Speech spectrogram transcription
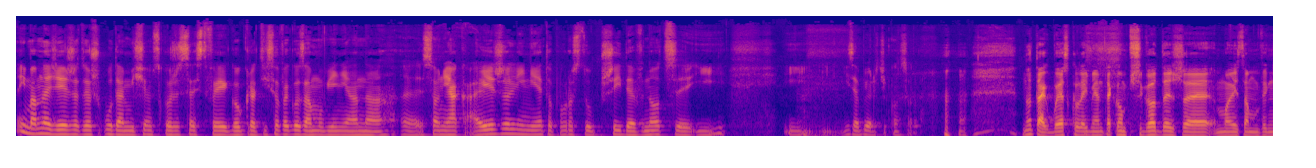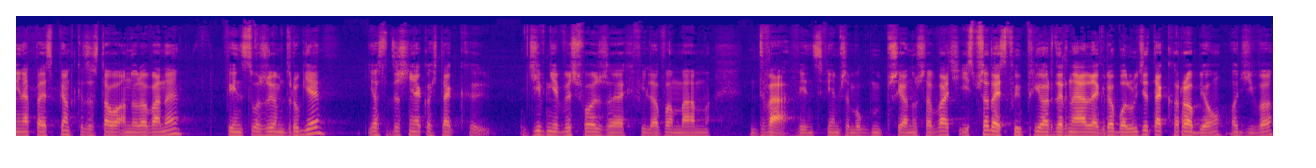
No i mam nadzieję, że też uda mi się skorzystać z Twojego gratisowego zamówienia na e, Soniaka, a jeżeli nie, to po prostu przyjdę w nocy i, i, i zabiorę ci konsolę. No tak, bo ja z kolei miałem taką przygodę, że moje zamówienie na PS5 zostało anulowane, więc złożyłem drugie i ostatecznie jakoś tak y, dziwnie wyszło, że chwilowo mam dwa, więc wiem, że mógłbym przyjanuszować i sprzedać swój preorder na Allegro, bo ludzie tak robią, o dziwo.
